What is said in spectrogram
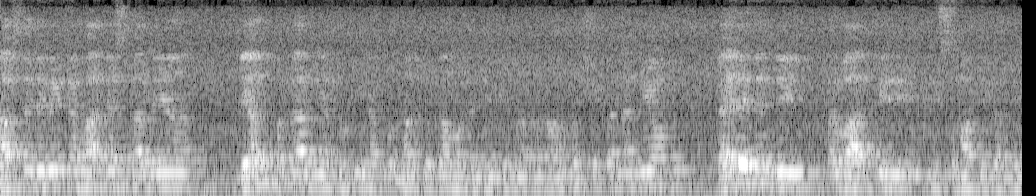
ਰਸਤੇ ਦੇ ਵਿੱਚ ਹਰ ਜਸ ਕਰਦੇ ਆ ਬੇਅੰਤ ਪ੍ਰਕਾਰ ਦੀਆਂ ਤੁਕੀਆਂ ਭੁੱਲਾਂ ਚੁੱਕਾਂ ਹੋ ਜਾਂਦੀਆਂ ਕਿ ਉਹਨਾਂ ਨਾਮ ਬਖਸ਼ੇ ਕਰਨਾ ਦਿਓ ਪਹਿਲੇ ਦਿਨ ਦੀ ਪ੍ਰਭਾਤ ਦੀ ਸਮਾਪਤੀ ਕਰਨੀ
